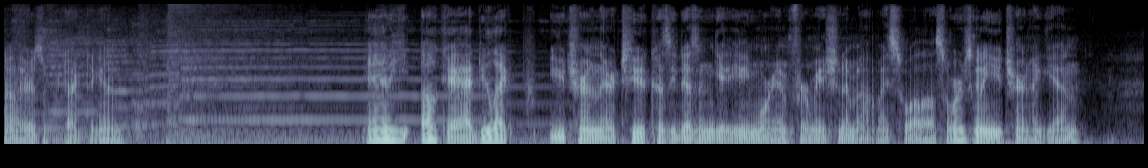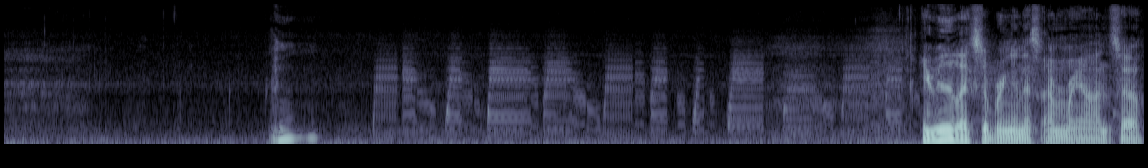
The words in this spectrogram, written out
Oh, there's a protect again. And he, okay, I do like U-turn there too because he doesn't get any more information about my Swellow. So we're just going to U-turn again. He really likes to bring in this Umbreon, so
